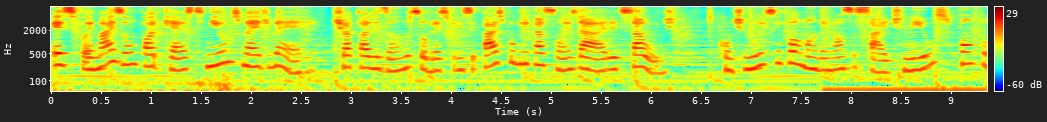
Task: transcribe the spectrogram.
Esse foi mais um podcast NewsMed BR, te atualizando sobre as principais publicações da área de saúde. Continue se informando em nosso site news.med.br.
